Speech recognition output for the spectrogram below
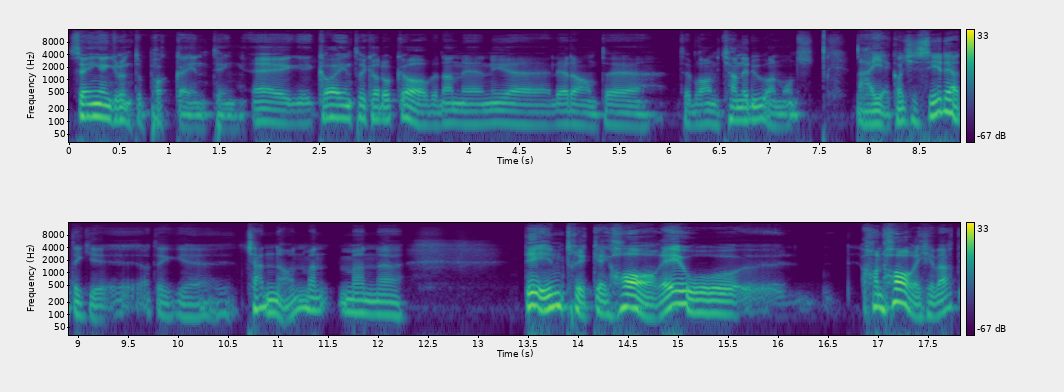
Ser ingen grunn til å pakke inn ting. Jeg, hva er inntrykk har dere av den nye lederen til, til Brann? Kjenner du han, Mons? Nei, jeg kan ikke si det at jeg, at jeg kjenner han, men, men eh, det inntrykket jeg har, er jo Han har ikke vært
